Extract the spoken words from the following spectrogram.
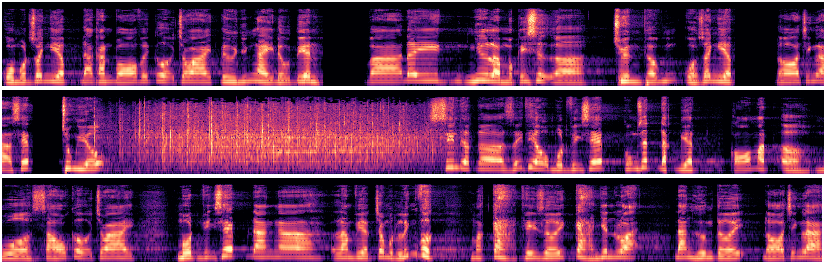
của một doanh nghiệp đã gắn bó với cơ hội cho ai từ những ngày đầu tiên và đây như là một cái sự uh, truyền thống của doanh nghiệp đó chính là sếp Trung Hiếu. Xin được uh, giới thiệu một vị sếp cũng rất đặc biệt có mặt ở mùa 6 cơ hội cho ai. Một vị sếp đang uh, làm việc trong một lĩnh vực mà cả thế giới, cả nhân loại đang hướng tới, đó chính là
